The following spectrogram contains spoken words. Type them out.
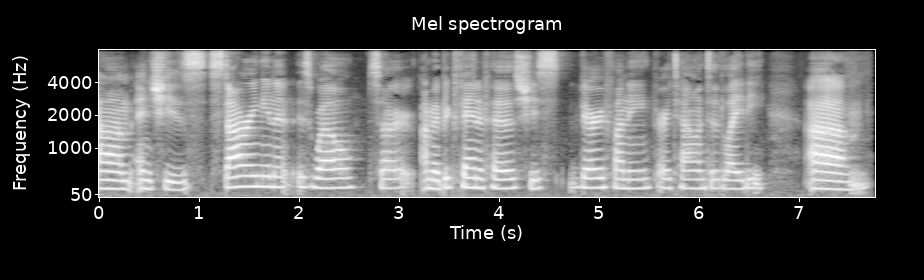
um, and she's starring in it as well. So I'm a big fan of hers. She's very funny, very talented lady. Um,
